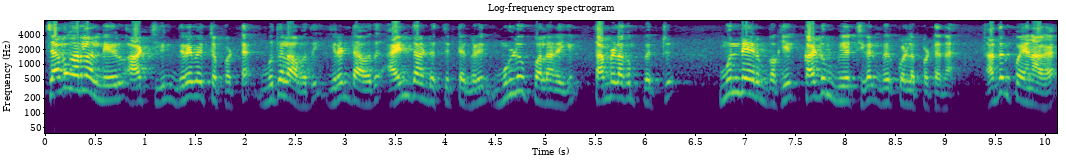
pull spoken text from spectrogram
ஜவஹர்லால் நேரு ஆட்சியில் நிறைவேற்றப்பட்ட முதலாவது இரண்டாவது ஐந்தாண்டு திட்டங்களின் முழு பலனையும் தமிழகம் பெற்று முன்னேறும் வகையில் கடும் முயற்சிகள் மேற்கொள்ளப்பட்டன. அதன் பயனாக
